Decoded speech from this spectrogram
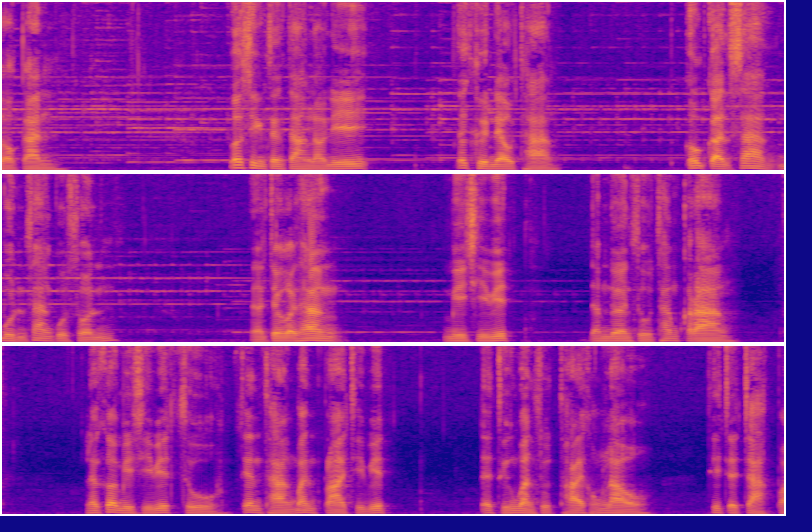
ต่อกัน เพราะสิ่งต่างๆเหล่านี้ก็คือแนวทางของการสร้างบุญสร้างกุศลจนกระทั่งมีชีวิตดำเนินสู่ท่ามกลาง แล้วก็มีชีวิตสู่เส้นทางบั้นปลายชีวิตและถึงวันสุดท้ายของเรา ที่จะจากไป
